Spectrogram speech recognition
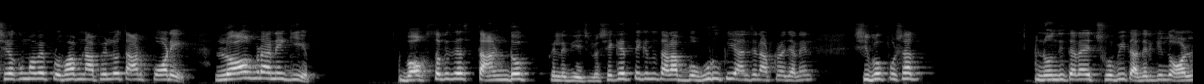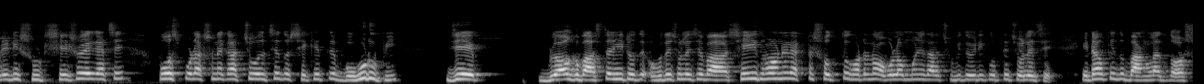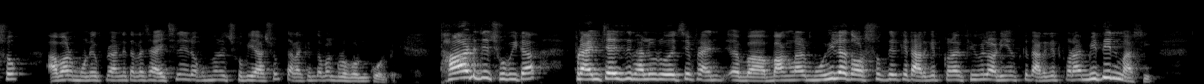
সেরকমভাবে প্রভাব না ফেললেও তারপরে লং রানে গিয়ে বক্স অফিসে তাণ্ডব ফেলে দিয়েছিল। সেক্ষেত্রে কিন্তু তারা বহুরূপী আনছেন, আপনারা জানেন, শিবপ্রসাদ, নন্দিতা রায়ের ছবি, তাদের কিন্তু অলরেডি শ্যুট শেষ হয়ে গেছে। পোস্ট প্রোডাকশনের কাজ চলছে, তো সেক্ষেত্রে বহুরূপী যে ব্লক বাস্টার হিট হতে হতে চলেছে বা সেই ধরনের একটা সত্য ঘটনা অবলম্বনে তারা ছবি তৈরি করতে চলেছে। এটাও কিন্তু বাংলার দর্শক আবার মনে প্রাণে তারা চাইছিলেন এরকম ধরনের ছবি আসুক, তারা কিন্তু আবার গ্রহণ করবে। থার্ড যে ছবিটা ফ্র্যাঞ্চাইজি ভ্যালু রয়েছে বাংলার মহিলা দর্শকদেরকে টার্গেট করা ফিমেল অডিয়েন্সকে টার্গেট করা মিতিন মাসি।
